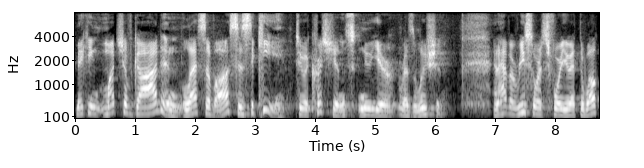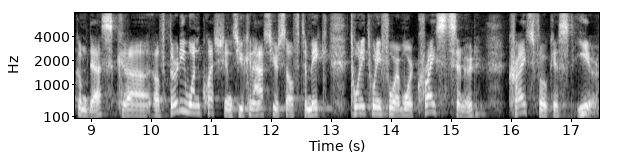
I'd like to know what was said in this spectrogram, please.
Making much of God and less of us is the key to a Christian's New Year resolution. And I have a resource for you at the welcome desk uh, of 31 questions you can ask yourself to make 2024 a more Christ centered, Christ focused year.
